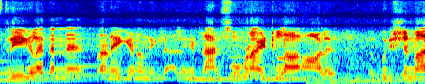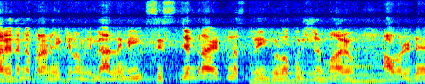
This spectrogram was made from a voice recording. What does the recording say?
സ്ത്രീകളെ തന്നെ പ്രണയിക്കണം എന്നില്ല അല്ലെങ്കിൽ ട്രാൻസ് വുമൺ ആയിട്ടുള്ള ആൾ പുരുഷന്മാരെ തന്നെ പ്രണയിക്കണം എന്നില്ല അല്ലെങ്കിൽ സിസ് ജെൻഡർ ആയിട്ടുള്ള സ്ത്രീകളോ പുരുഷന്മാരോ അവരുടെ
